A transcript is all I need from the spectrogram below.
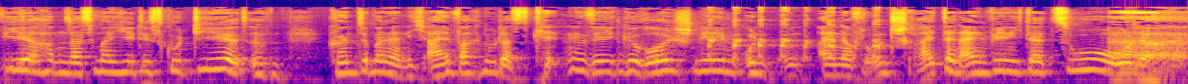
wir haben das mal hier diskutiert. Ähm, könnte man da nicht einfach nur das Kettensägengeräusch nehmen und, und einer von uns schreit dann ein wenig dazu, oder?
